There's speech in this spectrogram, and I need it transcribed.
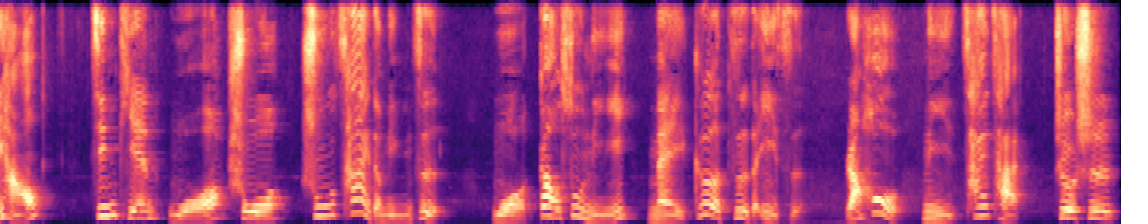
你好，今天我说蔬菜的名字，我告诉你每个字的意思，然后你猜猜这是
